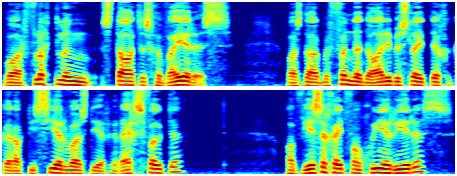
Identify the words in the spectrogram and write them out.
waar vlugteling status geweier is, was daar bevind dat daardie besluite gekarakteriseer was deur regsfoute, afwesigheid van goeie redes,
